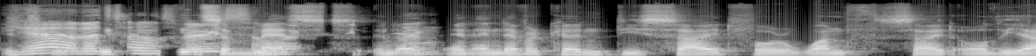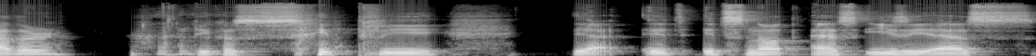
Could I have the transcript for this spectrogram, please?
It's, yeah, that it, sounds It's a mess, and like, and I never can decide for one side or the other because simply, yeah, it it's not as easy as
